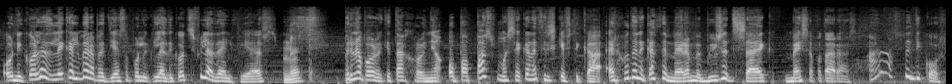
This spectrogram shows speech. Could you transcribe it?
Ο Νικόλας λέει καλημέρα, παιδιά, στο πολυκλαδικό της Φιλαδέλφιας. Ναι. Πριν από αρκετά χρόνια, ο παπάς που μας έκανε θρησκευτικά έρχονταν κάθε μέρα με μπλούζα της ΣΑΕΚ μέσα από τα ράζ. Άρα αυθεντικός.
